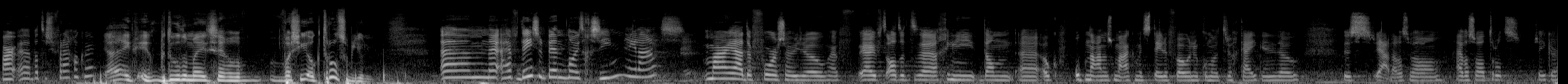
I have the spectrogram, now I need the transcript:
Maar eh, wat was je vraag ook weer? Ja, ik, ik bedoelde mee te zeggen, was hij ook trots op jullie? Ehm, nou, hij heeft deze band nooit gezien, helaas. Maar ja, daarvoor sowieso. Hij, hij heeft altijd, eh, ging hij dan eh, ook opnames maken met zijn telefoon en kon er terugkijken en zo. Dus ja, dat was wel, hij was wel trots, zeker.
